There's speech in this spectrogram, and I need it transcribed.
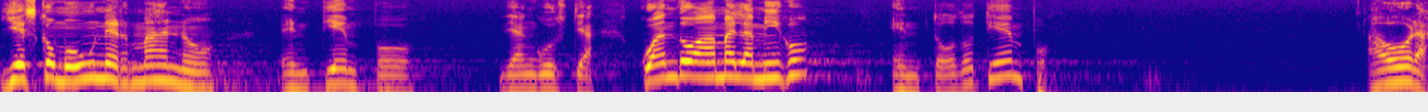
y es como un hermano en tiempo de angustia. ¿Cuándo ama el amigo? En todo tiempo. Ahora,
